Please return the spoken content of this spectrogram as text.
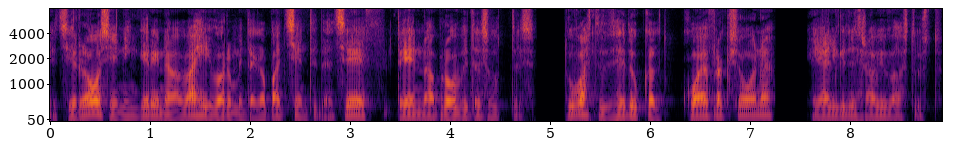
ja tsirroosi ning erineva vähivormidega patsientide CF-DNA proovide suhtes, tuvastades edukalt koefraktsioone ja jälgides ravivastust.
